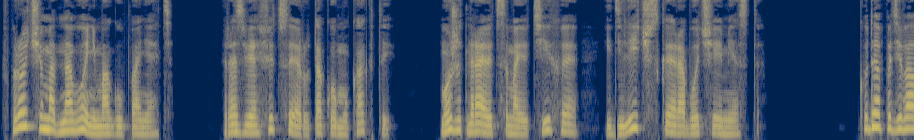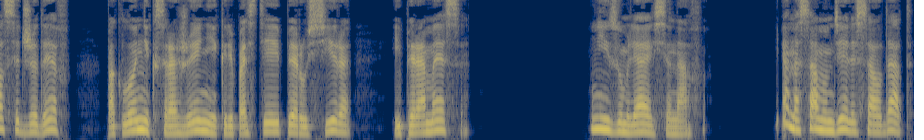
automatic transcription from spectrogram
Впрочем, одного не могу понять. Разве офицеру, такому как ты, может нравиться мое тихое, идиллическое рабочее место? Куда подевался Джедеф, поклонник сражений крепостей Перусира и Пирамеса? Не изумляйся, Нафа. Я на самом деле солдат,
